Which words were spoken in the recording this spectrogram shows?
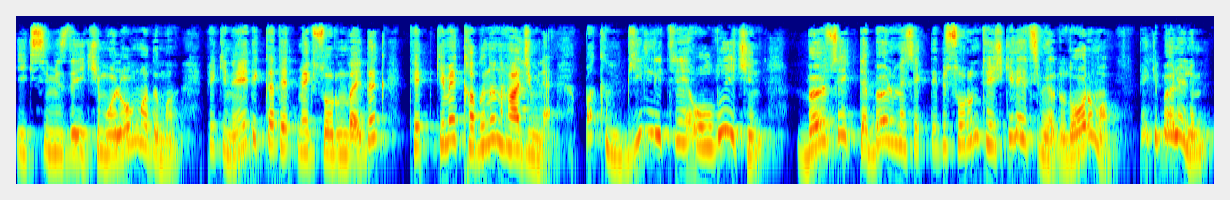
x'imizde 2 mol olmadı mı? Peki neye dikkat etmek zorundaydık? Tepkime kabının hacmine. Bakın 1 litre olduğu için bölsek de bölmesek de bir sorun teşkil etmiyordu. Doğru mu? Peki bölelim.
